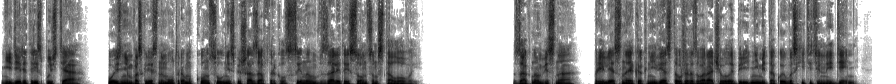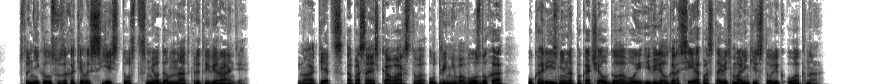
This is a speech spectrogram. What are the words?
Недели три спустя, Поздним воскресным утром консул не спеша завтракал с сыном в залитой солнцем столовой. За окном весна, прелестная, как невеста, уже разворачивала перед ними такой восхитительный день, что Николасу захотелось съесть тост с медом на открытой веранде. Но отец, опасаясь коварства утреннего воздуха, укоризненно покачал головой и велел Гарсия поставить маленький столик у окна.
